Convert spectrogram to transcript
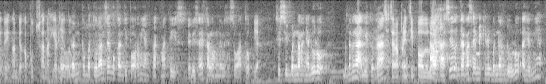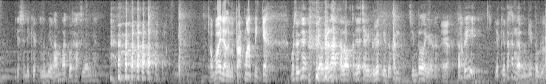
gitu ya ngambil keputusan akhirnya Betul. tuh. Dan kebetulan saya bukan tipe orang yang pragmatis. Jadi saya kalau menilai sesuatu, Ya. sisi benernya dulu, bener nggak gitu kan? Secara prinsipal dulu ya. Alhasil karena saya mikirnya bener dulu, akhirnya ya sedikit lebih lambat berhasilnya. Coba aja lebih pragmatik ya. Maksudnya ya udahlah kalau kerja cari duit gitu kan simple gitu. Iya. Tapi ya kita kan nggak begitu gitu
